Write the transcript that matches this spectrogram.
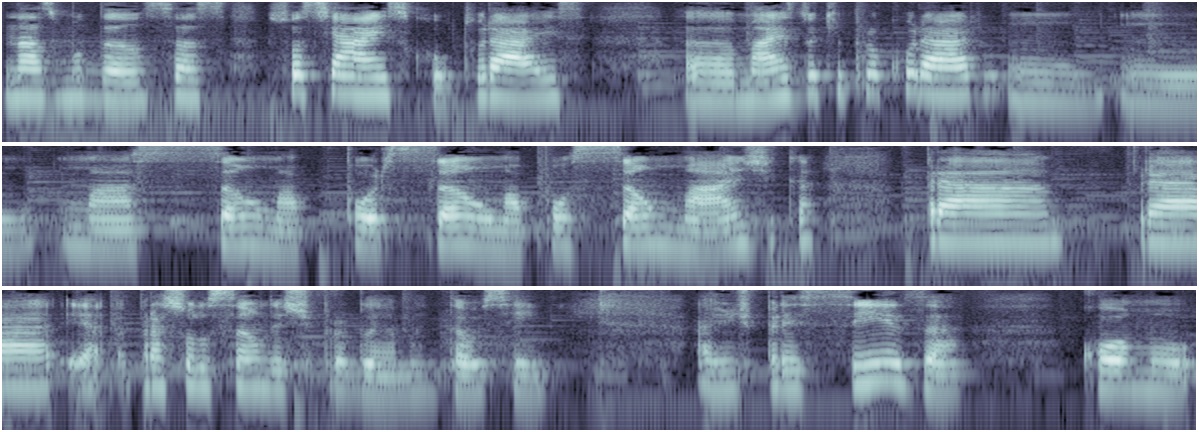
nas mudanças sociais, culturais, uh, mais do que procurar um, um, uma ação, uma porção, uma poção mágica para a solução deste problema. Então, assim, a gente precisa, como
